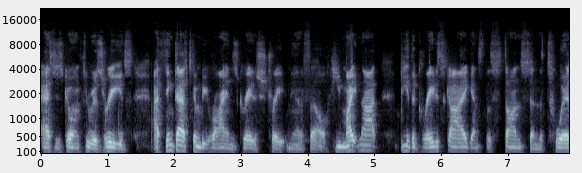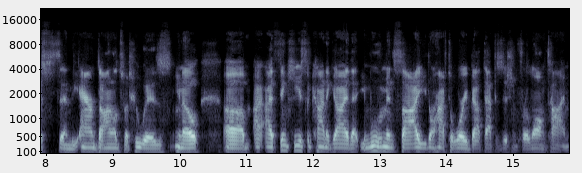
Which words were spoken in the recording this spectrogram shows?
as he's going through his reads. I think that's going to be Rhyan's greatest trait in the NFL. He might not be the greatest guy against the stunts and the twists and the Aaron Donalds, but who is, you know, um, I, I think he's the kind of guy that you move him inside, you don't have to worry about that position for a long time.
